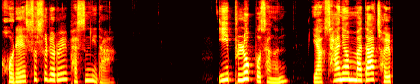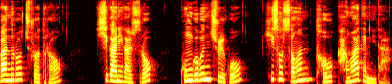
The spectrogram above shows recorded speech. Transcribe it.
거래 수수료를 받습니다. 이 블록 보상은 약 4년마다 절반으로 줄어들어 시간이 갈수록 공급은 줄고 희소성은 더욱 강화됩니다.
